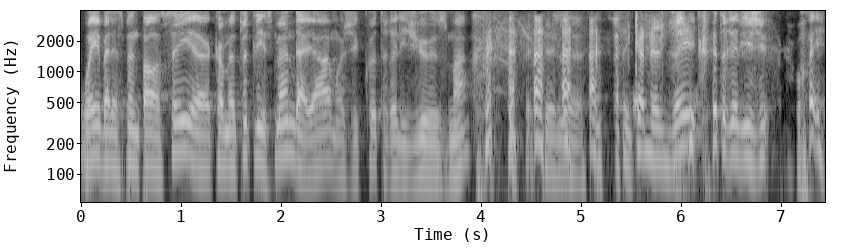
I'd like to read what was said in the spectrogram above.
Oui, ben la semaine passée, comme toutes les semaines d'ailleurs, moi j'écoute religieusement. C'est le cas de le dire. J'écoute religieux. Oui,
